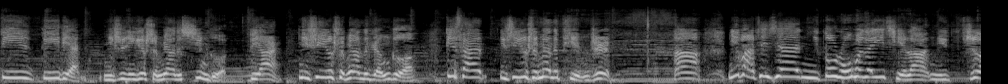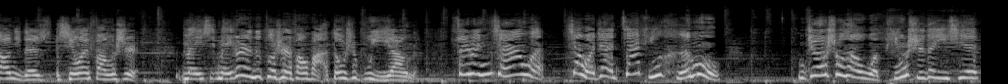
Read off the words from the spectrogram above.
第一第一点，你是一个什么样的性格；第二，你是一个什么样的人格；第三，你是一个什么样的品质。啊，你把这些你都融合在一起了，你指导你的行为方式，每每个人的做事方法都是不一样的。所以说，你想让我像我这样家庭和睦，你就要受到我平时的一些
